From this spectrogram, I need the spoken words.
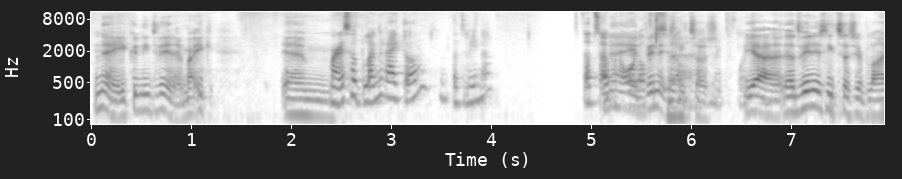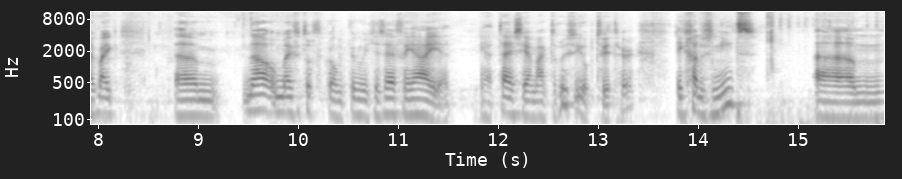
nee, je kunt niet winnen. Maar ik. ehm, Maar is dat belangrijk dan, het winnen? Dat is ook een Nee, oorlogs... winnen is eh, niet zo. Ja, het winnen is niet zozeer belangrijk. Maar ik, ehm, nou, om even terug te komen, Pim, wat je zei van ja, ja, ja, Thijs, jij maakt ruzie op Twitter. Ik ga dus niet. ehm,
